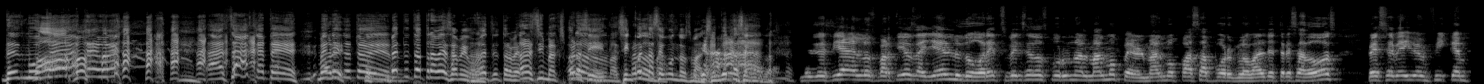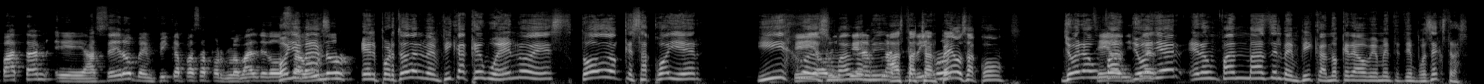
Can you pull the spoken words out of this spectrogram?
Desmuteate, güey. Ah, sácate. Métete otra vez. Métete otra vez, amigo. Métete otra vez. Ahora sí, Max, Ahora sí, perdónanos, Max, 50 perdónanos. segundos más. 50 segundos. Les decía, en los partidos de ayer, Ludogorets vence 2 por 1 al Malmo, pero el Malmo pasa por global de 3 a 2. PSV y Benfica empatan eh, a 0. Benfica pasa por global de 2 Oye, a Max, 1. el portero del Benfica, qué bueno es. Todo lo que sacó ayer. Hijo Sí, de su madre. Hasta charpeo sacó. Yo era un Sí, fan, yo ayer era un fan más del Benfica, no quería obviamente tiempos extras.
